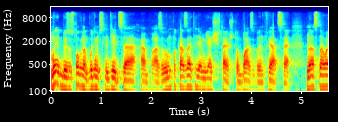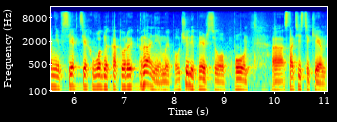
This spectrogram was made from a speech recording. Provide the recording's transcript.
Мы, безусловно, будем следить за э, базовым показателем. Я считаю, что базовая инфляция на основании всех тех вводных, которые ранее мы получили, прежде всего по статистики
